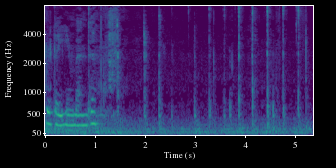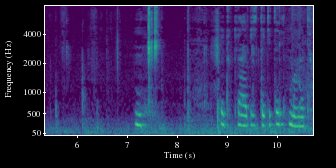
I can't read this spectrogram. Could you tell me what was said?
Şurada yiyeyim ben de. Çocuklar biz de gidelim mi artık?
